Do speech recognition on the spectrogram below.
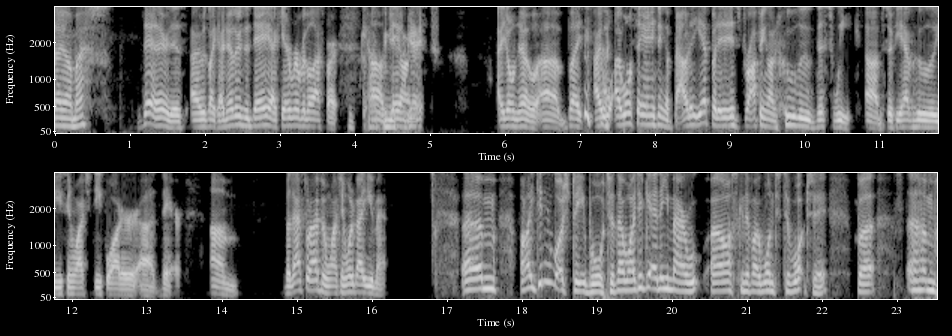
Armas. there, there it is. I was like, I know there's a day. I can't remember the last part. How Um, can De you Armas. I don't know, uh, but I, w- I won't say anything about it yet. But it is dropping on Hulu this week. Um, so if you have Hulu, you can watch Deepwater uh, there. Um, but that's what I've been watching. What about you, Matt? Um, I didn't watch Deep Water though. I did get an email uh, asking if I wanted to watch it, but um,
